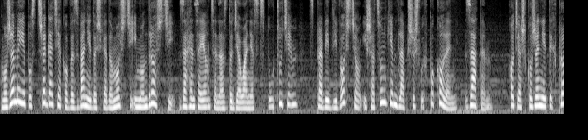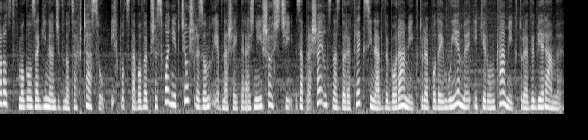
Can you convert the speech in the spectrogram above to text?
Możemy je postrzegać jako wezwanie do świadomości i mądrości, zachęcające nas do działania z współczuciem, sprawiedliwością i szacunkiem dla przyszłych pokoleń. Zatem, Chociaż korzenie tych proroctw mogą zaginąć w nocach czasu, ich podstawowe przesłanie wciąż rezonuje w naszej teraźniejszości, zapraszając nas do refleksji nad wyborami, które podejmujemy i kierunkami, które wybieramy.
